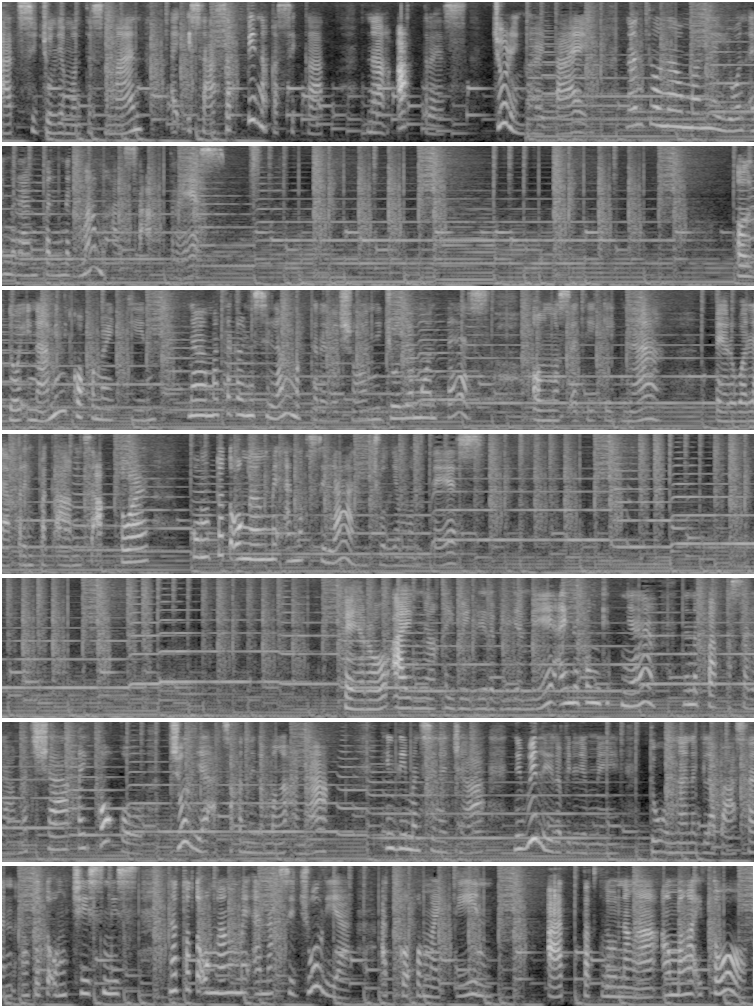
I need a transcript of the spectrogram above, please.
At si Julia Montes naman ay isa sa pinakasikat na actress during her time na until naman ngayon ay marami pa rin nagmamahal sa actress. Although inamin ni Coco Martin na matagal na silang magkarelasyon ni Julia Montes, almost a decade na. Pero wala pa rin pag-amin sa aktor kung totoo ngang may anak sila ni Julia Montes. Pero ayon nga kay Willie Revillame ay nabanggit niya na nagpapasalamat siya kay Coco, Julia at sa kanilang mga anak. Hindi man sinadya ni Willie Revillame doon na naglabasan ang totoong chismis na totoo ngang may anak si Julia at Coco Martin. At tatlo na nga ang mga ito.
